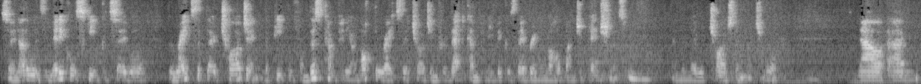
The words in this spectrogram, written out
So, in other words, the medical scheme could say, well, the rates that they're charging the people from this company are not the rates they're charging from that company because they're bringing a whole bunch of pensioners with them. And then they would charge them much more. Now, um,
